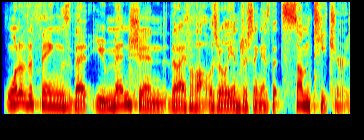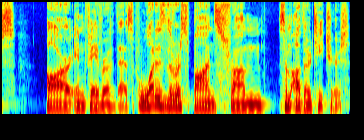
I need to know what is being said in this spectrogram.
One of the things that you mentioned that I thought was really interesting is that some teachers are in favor of this. What is the response from some other teachers?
